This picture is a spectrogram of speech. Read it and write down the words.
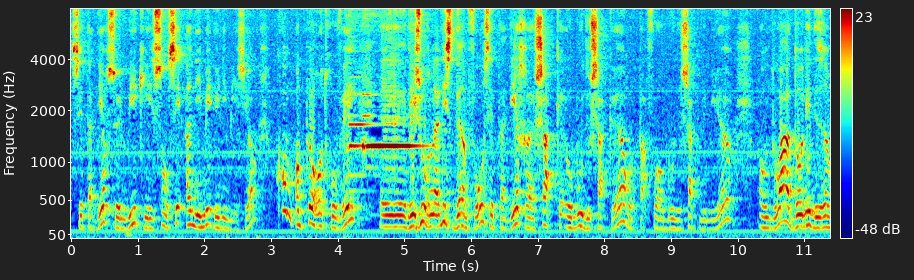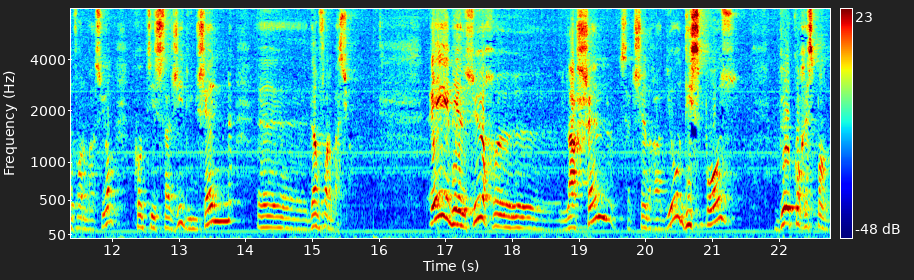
c'est-à-dire celui qui est censé animer une émission, comme on peut retrouver euh, des journalistes d'info, c'est-à-dire euh, chaque, au bout de chaque heure, ou parfois au bout de chaque demi-heure, on doit donner des informations quand il s'agit d'une chaîne euh, d'information. Et bien sûr, la chaîne, cette chaîne radio, dispose de correspondants.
